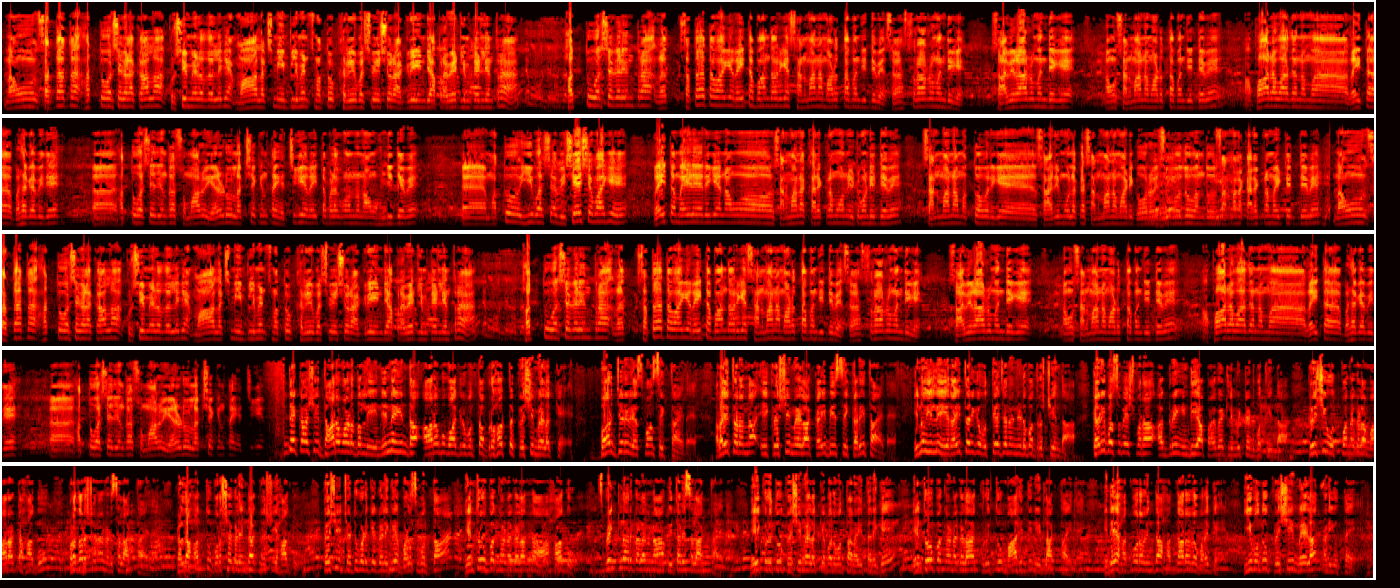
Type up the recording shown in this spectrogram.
ನಾವು ಸತತ ಹತ್ತು ವರ್ಷಗಳ ಕಾಲ ಕೃಷಿ ಮೇಳದಲ್ಲಿಗೆ ಮಹಾಲಕ್ಷ್ಮಿ ಇಂಪ್ಲಿಮೆಂಟ್ಸ್ ಮತ್ತು ಖರೀ Basaveshwara Agri India Private Limited ಯಂತ್ರ ಹತ್ತು ವರ್ಷಗಳಿಂದ ಸತತವಾಗಿ ರೈತ ಬಾಂಧವರಿಗೆ ಸನ್ಮಾನ ಮಾಡುತ್ತಾ ಬಂದಿದ್ದೇವೆ. ಸಹಸ್ರಾರು ಮಂದಿಗೆ ಸಾವಿರಾರು ಮಂದಿಗೆ ನಾವು ಸನ್ಮಾನ ಮಾಡುತ್ತಾ ಬಂದಿದ್ದೇವೆ. ಅಪಾರವಾದ ನಮ್ಮ ರೈತ ಬಳಗವಿದೆ. ಹತ್ತು ವರ್ಷದಿಂದ ಸುಮಾರು ಎರಡು ಲಕ್ಷಕ್ಕಿಂತ ಹೆಚ್ಚಿಗೆ ರೈತ ಬಳಗವನ್ನು ನಾವು ಹೊಂದಿದ್ದೇವೆ. ಮತ್ತು ಈ ವರ್ಷ ವಿಶೇಷವಾಗಿ ರೈತ ಮಹಿಳೆಯರಿಗೆ ನಾವು ಸನ್ಮಾನ ಕಾರ್ಯಕ್ರಮವನ್ನು ಇಟ್ಟುಕೊಂಡಿದ್ದೇವೆ. ಸನ್ಮಾನ ಮತ್ತು ಅವರಿಗೆ ಸಾರಿ ಮೂಲಕ ಸನ್ಮಾನ ಮಾಡಿ ಗೌರವಿಸುವುದು ಒಂದು ಸನ್ಮಾನ ಕಾರ್ಯಕ್ರಮ ಇಟ್ಟಿದ್ದೇವೆ. ನಾವು ಸತತ ಹತ್ತು ವರ್ಷಗಳ ಕಾಲ ಕೃಷಿ ಮೇಳದಲ್ಲಿಗೆ ಮಹಾಲಕ್ಷ್ಮಿ ಇಂಪ್ಲಿಮೆಂಟ್ಸ್ ಮತ್ತು ಖರೀ Basaveshwara Agri India Private Limited ಯಂತ್ರ ಹತ್ತು ವರ್ಷಗಳಿಂದ ಸತತವಾಗಿ ರೈತ ಬಾಂಧವರಿಗೆ ಸನ್ಮಾನ ಮಾಡುತ್ತಾ ಬಂದಿದ್ದೇವೆ. ಸಹಸ್ರಾರು ಮಂದಿಗೆ, ಸಾವಿರಾರು ಮಂದಿಗೆ ನಾವು ಸನ್ಮಾನ ಮಾಡುತ್ತಾ ಬಂದಿದ್ದೇವೆ. ಅಪಾರವಾದ ನಮ್ಮ ರೈತ ಬಳಗವಿದೆ. ಹತ್ತು ವರ್ಷದಿಂದ ಸುಮಾರು ಎರಡು ಲಕ್ಷಕ್ಕಿಂತ ಹೆಚ್ಚಿಗೆ ವೈದ್ಯಕಾಶಿ ಧಾರವಾಡದಲ್ಲಿ ನಿನ್ನೆಯಿಂದ ಆರಂಭವಾಗಿರುವಂತಹ ಬೃಹತ್ ಕೃಷಿ ಮೇಳಕ್ಕೆ ಭರ್ಜರಿ ರೆಸ್ಪಾನ್ಸ್ ಸಿಗ್ತಾ ಇದೆ. ರೈತರನ್ನ ಈ ಕೃಷಿ ಮೇಳ ಕೈ ಬೀಸಿ ಕರೀತಾ ಇದೆ. ಇನ್ನು ಇಲ್ಲಿ ರೈತರಿಗೆ ಉತ್ತೇಜನ ನೀಡುವ ದೃಷ್ಟಿಯಿಂದ Karibasaveshwara Agri India Private Limited ವತಿಯಿಂದ ಕೃಷಿ ಉತ್ಪನ್ನಗಳ ಮಾರಾಟ ಹಾಗೂ ಪ್ರದರ್ಶನ ನಡೆಸಲಾಗ್ತಾ ಇದೆ. ಕಳೆದ ಹತ್ತು ವರ್ಷಗಳಿಂದ ಕೃಷಿ ಹಾಗೂ ಕೃಷಿ ಚಟುವಟಿಕೆಗಳಿಗೆ ಬಳಸುವಂತ ಯಂತ್ರೋಪಕರಣಗಳನ್ನ ಹಾಗೂ ಸ್ಪ್ರಿಂಕ್ಲರ್ಗಳನ್ನ ವಿತರಿಸಲಾಗ್ತಾ ಇದೆ. ಈ ಕುರಿತು ಕೃಷಿ ಮೇಳಕ್ಕೆ ಬರುವಂತಹ ರೈತರಿಗೆ ಯಂತ್ರೋಪಕರಣಗಳ ಕುರಿತು ಮಾಹಿತಿ ನೀಡಲಾಗ್ತಾ ಇದೆ. ಇದೇ ಹದಿಮೂರರಿಂದ ಹದಿನಾರರವರೆಗೆ ಈ ಒಂದು ಕೃಷಿ ಮೇಳ ನಡೆಯುತ್ತೆ.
